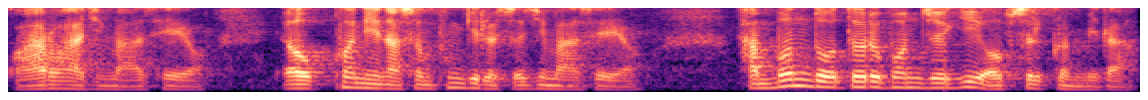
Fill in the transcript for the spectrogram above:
과로하지 마세요. 에어컨이나 선풍기를 쓰지 마세요. 한 번도 들어본 적이 없을 겁니다.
